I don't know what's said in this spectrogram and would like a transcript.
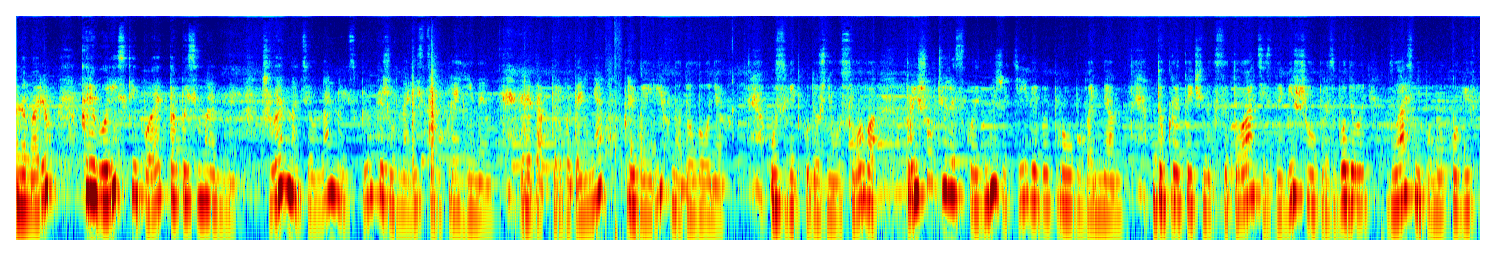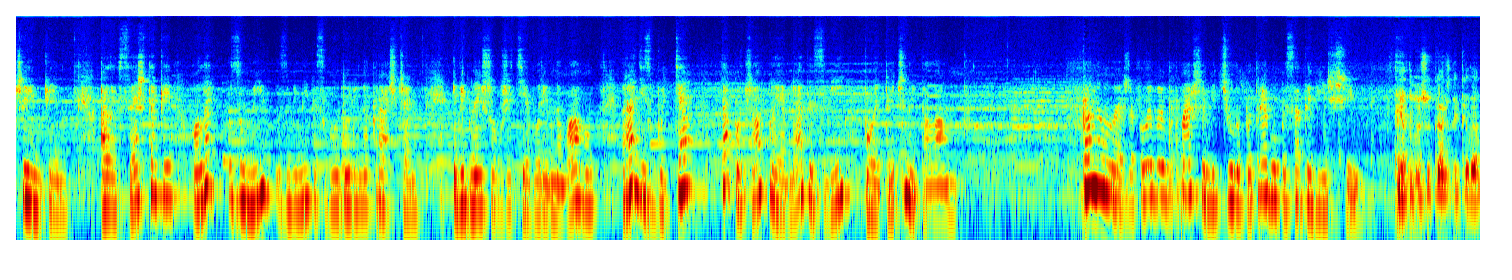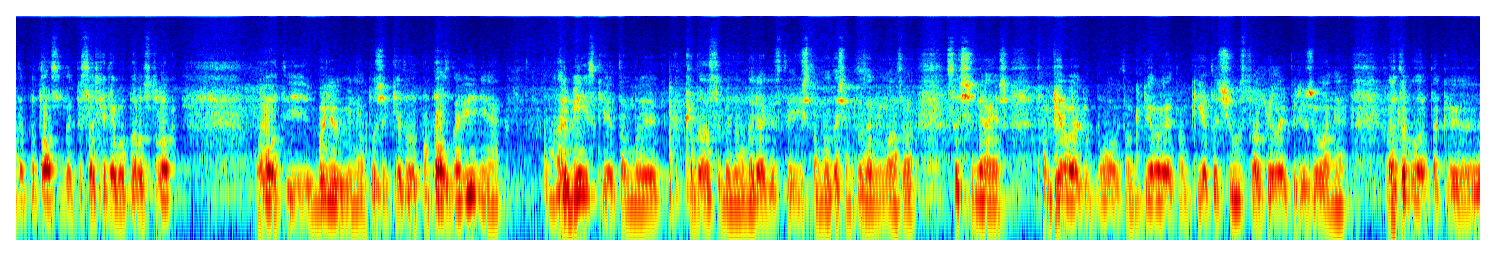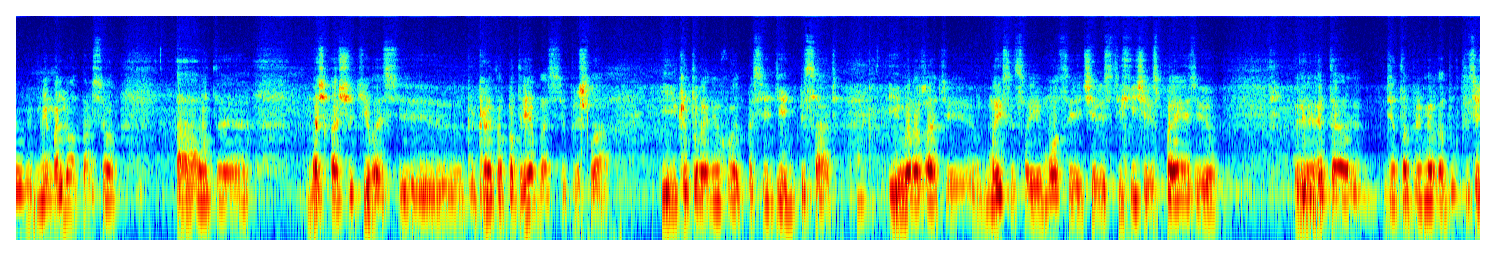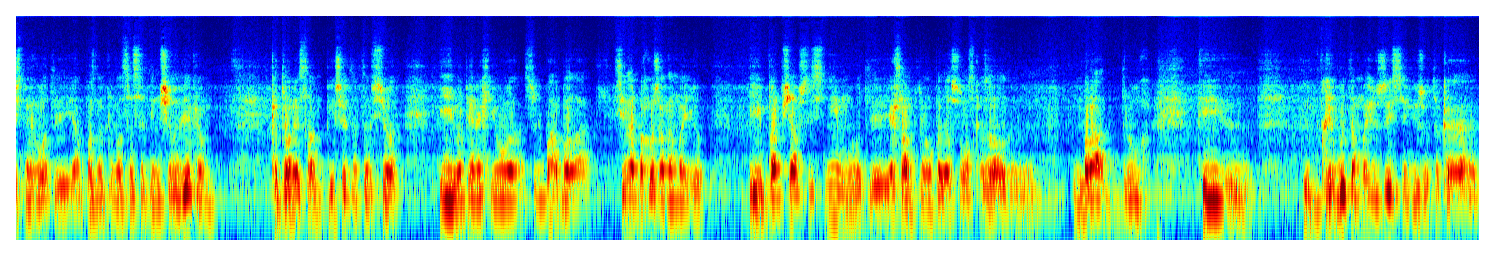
Пономарьов – криворізький поет та письменник, член Національної спілки журналістів України, редактор видання Кривий ріг на долонях. У світ художнього слова прийшов через складні життєві випробування. До критичних ситуацій здебільшого призводили власні помилкові вчинки. Але все ж таки Олег зумів змінити свою долю на краще, віднайшов життєву рівновагу, радість буття та почав проявляти свій поетичний талант. Пане Олеже, коли ви вперше відчули потребу писати вірші? Я думаю, что каждый когда-то пытался написать хотя бы пару строк. Вот, и были у меня тоже какие-то вот поползновения армейские, там, э, когда особенно в наряде стоишь, там надо чем-то заниматься, сочиняешь. Там первая любовь, там первые там какие-то чувства, первые переживания. Ну, это было так э, мимолетно все. А вот э, ощ- ощутилась э, какая-то потребность пришла, и которая не уходит по сей день писать и выражать э, мысли, свои эмоции через стихи, через поэзию. Это где-то примерно 2000 год, и я познакомился с одним человеком, который сам пишет это все. И, во-первых, его судьба была сильно похожа на мою. И пообщавшись с ним, вот я сам к нему подошел, сказал, брат, друг, ты э, как будто мою жизнь я вижу, такая,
